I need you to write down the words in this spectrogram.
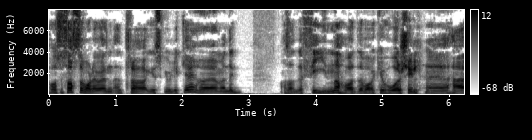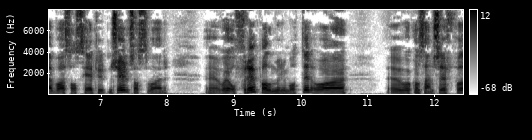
Hos SAS så var det jo en, en tragisk ulykke, men det Altså, det fine var at det var ikke vår skyld. Eh, her var SAS helt uten skyld. SAS var, eh, var jo offeret på alle mulige måter. Og eh, vår konsernsjef på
